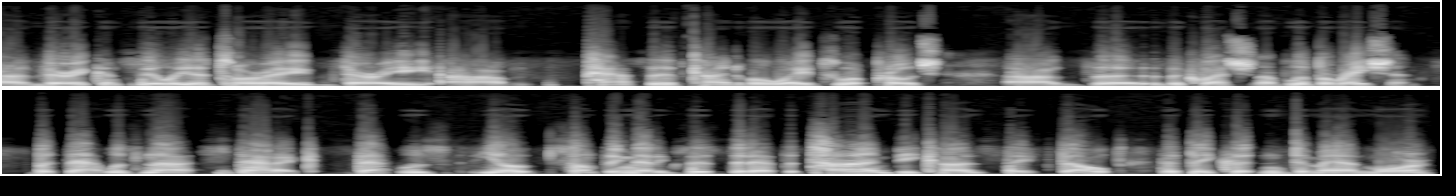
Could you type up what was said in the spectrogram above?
uh, very conciliatory, very um, passive kind of a way to approach uh, the the question of liberation. But that was not static that was, you know, something that existed at the time because they felt that they couldn't demand more.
